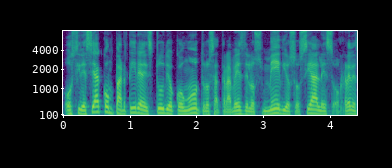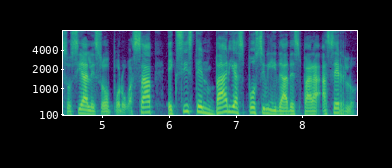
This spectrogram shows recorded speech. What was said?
o si desea compartir el estudio con otros a través de los medios sociales o redes sociales o por WhatsApp, existen varias posibilidades para hacerlo.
